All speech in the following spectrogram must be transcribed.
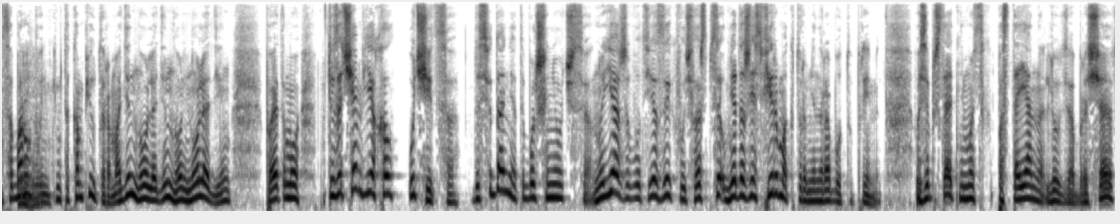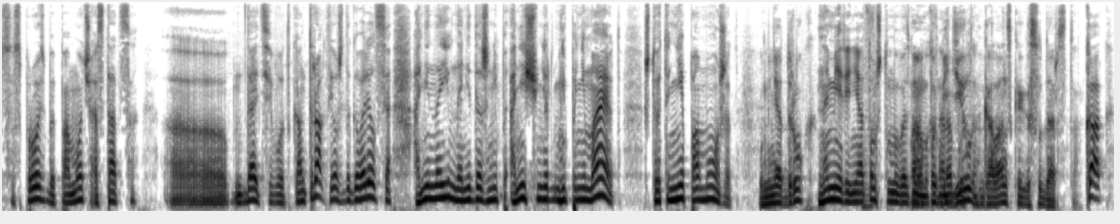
с оборудованием, угу. каким-то компьютером. 1-0, 1-0, 0-1. Поэтому ты зачем въехал? Учиться. До свидания, ты больше не учишься. Но я же вот язык выучил. У меня даже есть фирма, которая меня на работу примет. Вы себе представляете, не можете, постоянно люди обращаются с просьбой помочь остаться э, дайте вот контракт, я уже договорился, они наивны, они даже не, они еще не, не понимают, что это не поможет. У меня друг намерение о том, что мы возьмем их победил на работу. голландское государство. Как?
